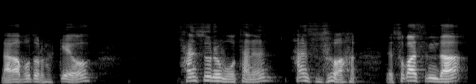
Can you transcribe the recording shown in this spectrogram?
나가보도록 할게요. 산수를 못하는 한수수와 네, 수고하셨습니다.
